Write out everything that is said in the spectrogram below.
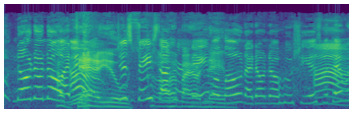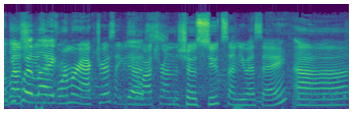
No, no, no. How I didn't. dare you Just based on her her her name, name. alone, I don't know who she is. but Ah, then when well, you put she is like a former actress. I used Yes. to watch her on the show Suits on USA. Uh, I,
